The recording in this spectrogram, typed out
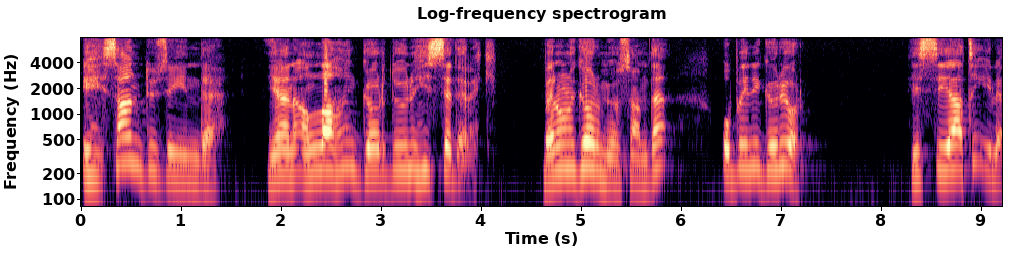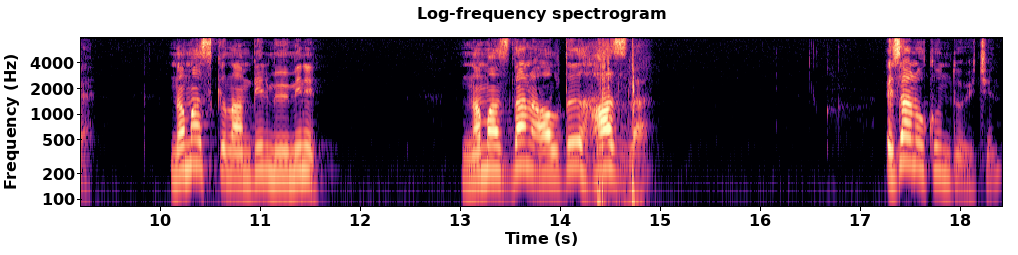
ihsan düzeyinde yani Allah'ın gördüğünü hissederek ben onu görmüyorsam da o beni görüyor. Hissiyatı ile namaz kılan bir müminin namazdan aldığı hazla ezan okunduğu için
